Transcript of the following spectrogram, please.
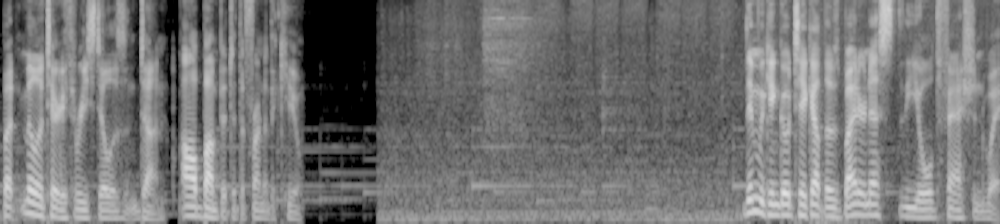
but military 3 still isn't done. I'll bump it to the front of the queue. Then we can go take out those biter nests the old-fashioned way.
